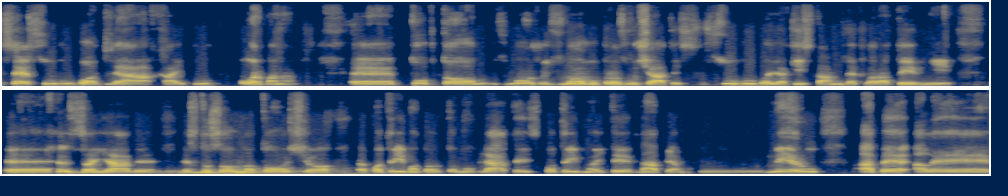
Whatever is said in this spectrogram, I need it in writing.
це сугубо для хайпу Орбана. Тобто зможуть знову прозвучати сугубо якісь там декларативні заяви стосовно того, що е, потрібно домовлятись, потрібно йти в напрямку миру, аби але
